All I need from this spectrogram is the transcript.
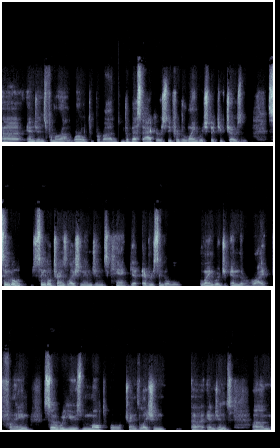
uh, engines from around the world to provide the best accuracy for the language that you've chosen. Single single translation engines can't get every single language in the right frame, so we use multiple translation uh, engines, um,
